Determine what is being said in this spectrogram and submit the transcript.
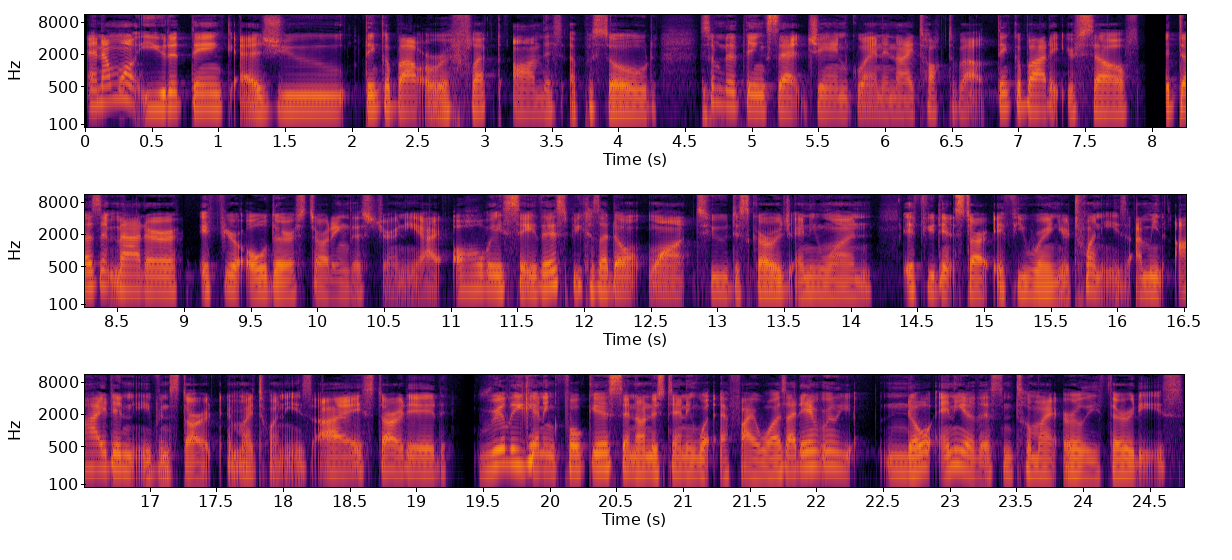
And I want you to think as you think about or reflect on this episode, some of the things that Jane, Gwen, and I talked about. Think about it yourself. It doesn't matter if you're older starting this journey. I always say this because I don't want to discourage anyone if you didn't start if you were in your 20s. I mean, I didn't even start in my 20s. I started really getting focused and understanding what FI was. I didn't really know any of this until my early 30s.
